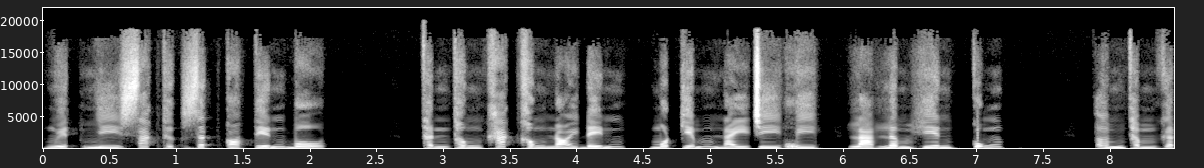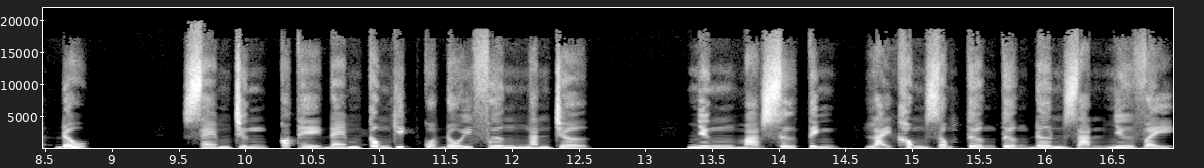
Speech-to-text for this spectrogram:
Nguyệt Nhi xác thực rất có tiến bộ. Thần thông khác không nói đến, một kiếm này chi uy là Lâm Hiên cũng âm thầm gật đầu. Xem chừng có thể đem công kích của đối phương ngăn trở. Nhưng mà sự tình lại không giống tưởng tượng đơn giản như vậy.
